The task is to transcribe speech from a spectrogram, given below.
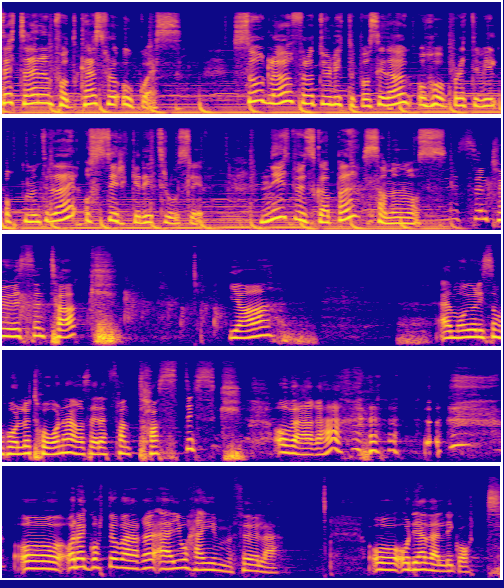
Dette er en podkast fra OKS. Så glad for at du lytter på oss i dag, og håper dette vil oppmuntre deg og styrke ditt trosliv. Nyt budskapet sammen med oss. Tusen, tusen takk. Ja Jeg må jo liksom holde tråden her og si det er fantastisk å være her. og, og, det er godt å være er jo heim, føler jeg. Og, og det er veldig godt.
